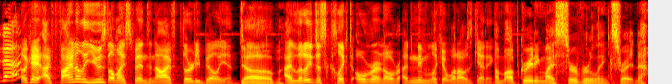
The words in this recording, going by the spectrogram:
good. Okay, I finally used all my spins, and now I have 30 billion. Dub. I literally just clicked over and over. I didn't even look at what I was getting. I'm upgrading my server links right now.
